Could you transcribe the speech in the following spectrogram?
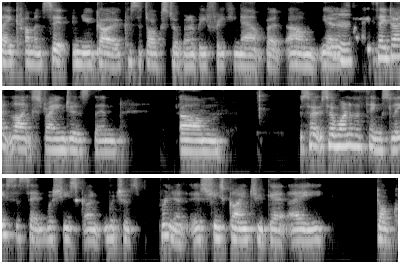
they come and sit and you go because the dog's still going to be freaking out. But um, yeah, mm. if they don't like strangers, then um, so so one of the things Lisa said was she's going, which was brilliant, is she's going to get a dog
